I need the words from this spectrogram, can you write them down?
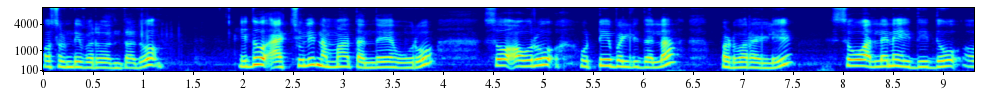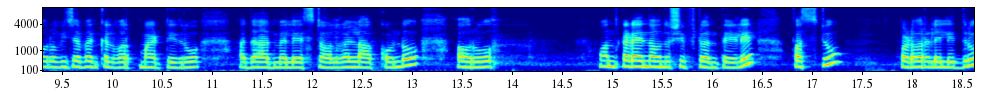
ಹೊಸುಂಡಿ ಬರುವಂಥದ್ದು. ಇದು ಆ್ಯಕ್ಚುಲಿ ನಮ್ಮ ತಂದೆಯ ಊರು. ಸೊ ಅವರು ಹುಟ್ಟಿ ಬೆಳೆದಿದ್ದಲ್ಲ ಪಡ್ವರಹಳ್ಳಿ. ಸೊ ಅಲ್ಲೇ ಇದ್ದಿದ್ದು, ಅವರು ವಿಜಯ ಬ್ಯಾಂಕಲ್ಲಿ ವರ್ಕ್ ಮಾಡ್ತಿದ್ರು. ಅದಾದಮೇಲೆ ಸ್ಟಾಲ್ಗಳನ್ನ ಹಾಕ್ಕೊಂಡು, ಅವರು ಒಂದು ಕಡೆಯಿಂದ ಒಂದು ಶಿಫ್ಟ್ ಅಂತೇಳಿ ಫಸ್ಟು ಪಡವರಳ್ಳಿಲಿದ್ದರು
